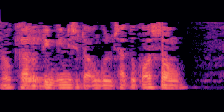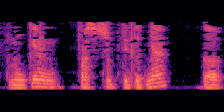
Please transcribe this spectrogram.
Oke. Kalau tim ini sudah unggul 1-0, mungkin first substitutnya ke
